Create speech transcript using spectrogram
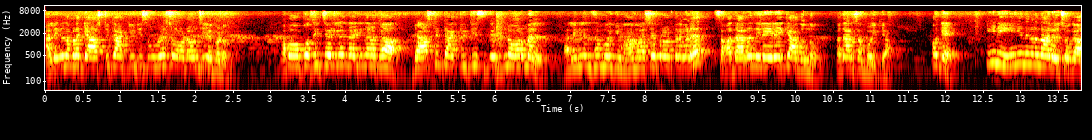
അല്ലെങ്കിൽ നമ്മുടെ ഗ്യാസ്ട്രിക് ആക്ടിവിറ്റീസ് മുഴുവൻ സ്ലോ ഡൗൺ ചെയ്യപ്പെടും. അപ്പൊ ഓപ്പോസിറ്റ് സൈഡിൽ എന്തായിരിക്കും നടക്കുക? ഗ്യാസ്ട്രിക് ആക്ടിവിറ്റീസ് ഗെറ്റ് നോർമൽ അല്ലെങ്കിൽ എന്ത് സംഭവിക്കും? ആമാശയ പ്രവർത്തനങ്ങൾ സാധാരണ നിലയിലേക്ക് ആകുന്നു. അതാണ് സംഭവിക്കുക. ഓക്കെ ഇനി ഇനി നിങ്ങൾ ഒന്ന് ആലോചിച്ച് നോക്കുക.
